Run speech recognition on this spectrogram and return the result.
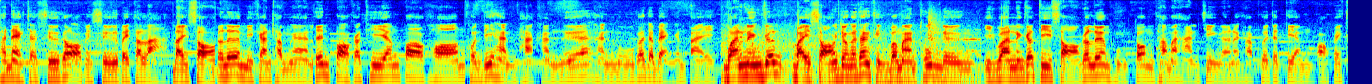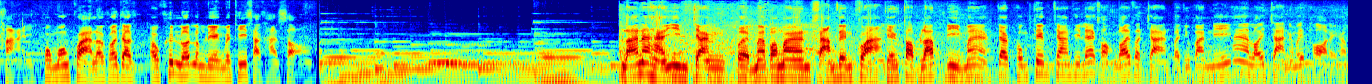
แผนกจัดซื้อก็ออกไปซื้อไปตลาดบ่ายสองก็เริ่มมีการทำงานเช่นปอกกระเทียมปอกหอม คนที่หั่นผักหั่นเนื้อหั่นหมูก็จะแบ่งกันไป วันหนึ่งก็บ่ายสองจนกระทั่งถึงประมาณทุ่มหนึ่งอีกวันหนึ่งก็ตีสองก็เริ่มหุงต้มทำอาหารจริงแล้วนะครับเพื่อจะเตรียมออกไปขายหกโมงกว่าเราก็จะเอาขึ้นรถลำเลียงไปที่สาขาสอง ร้านอาหารอิ่มจังเปิดมาประมาณ 3 เดือนกว่าเสียงตอบรับดีมาก จากผมเตรียมจานทีแรกของร้อยกว่าจาน ปัจจุบันนี้ 500 จานยังไม่พอเลยครับ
